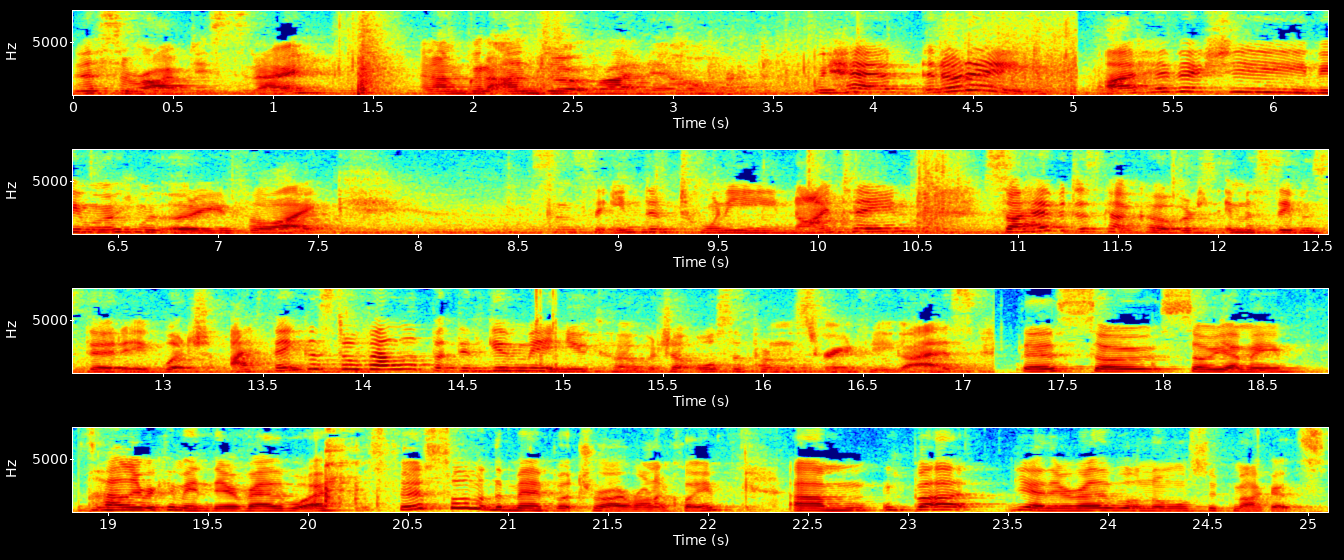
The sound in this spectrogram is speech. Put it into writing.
This arrived yesterday and I'm gonna undo it right now. We have an Oodie. I have actually been working with Oodie for like since the end of 2019. So I have a discount code which is Emma Stevens 30 which I think is still valid but they've given me a new code which I'll also put on the screen for you guys. They're so so yummy. Highly recommend they're available. I first saw them at the Mad Butcher ironically. Um, but yeah they're available at normal supermarkets.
